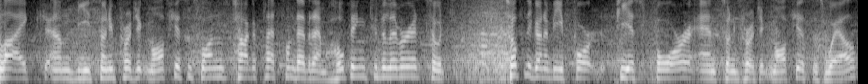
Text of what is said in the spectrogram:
like um, the Sony Project Morpheus is one target platform that I'm hoping to deliver it. So it's hopefully going to be for PS4 and Sony Project Morpheus as well,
